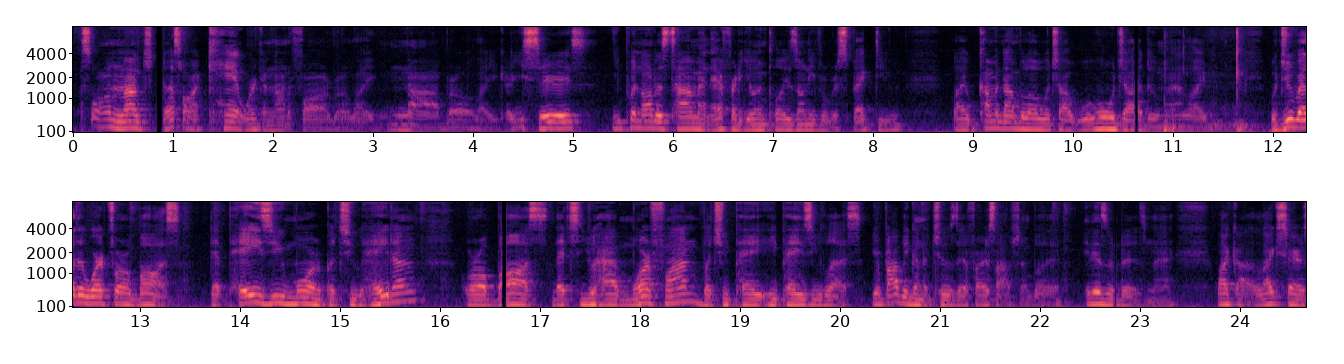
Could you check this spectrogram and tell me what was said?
that's why I'm not. That's why I can't work a nine to five, bro. Like, nah, bro. Like, are you serious? You putting all this time and effort, your employees don't even respect you. Like, comment down below what y'all. What would y'all do, man? Like, would you rather work for a boss that pays you more but you hate him, or a boss that you have more fun but you pay he pays you less? You're probably gonna choose the first option, but it is what it is, man. Like, uh, like, subscribe.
